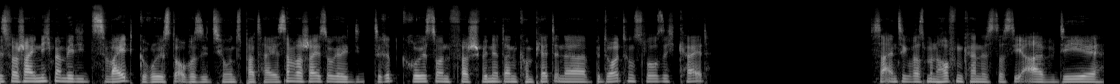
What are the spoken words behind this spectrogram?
ist wahrscheinlich nicht mal mehr die zweitgrößte Oppositionspartei, ist dann wahrscheinlich sogar die drittgrößte und verschwindet dann komplett in der Bedeutungslosigkeit. Das Einzige, was man hoffen kann, ist, dass die AfD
